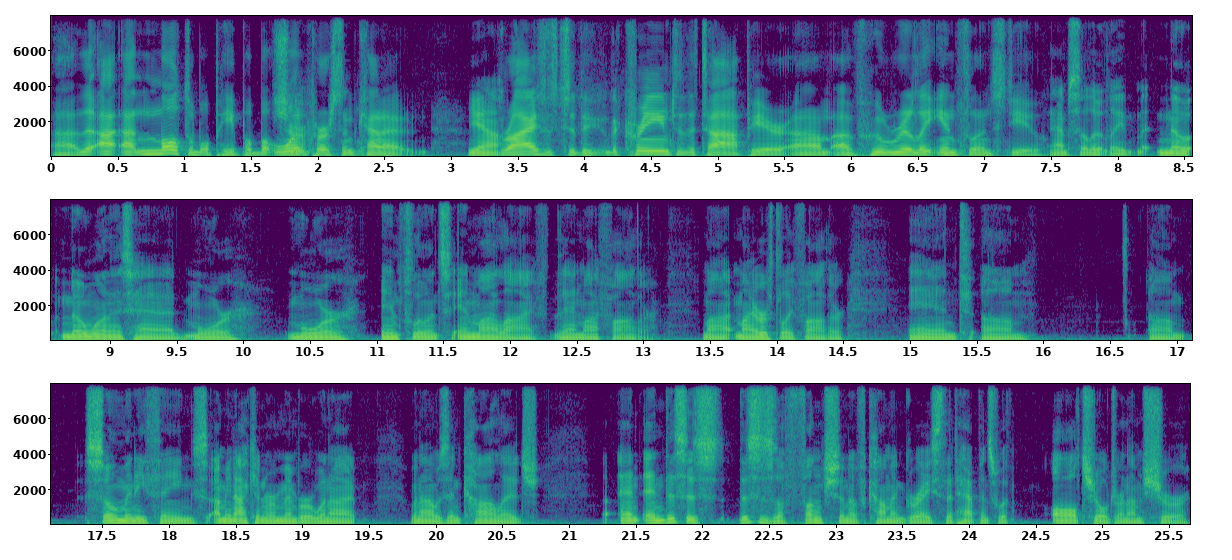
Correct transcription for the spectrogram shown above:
uh, uh, multiple people, but Sure. one person kind of Yeah. rises to the the cream to the top here um, of who really influenced you. Absolutely. No, no one has had more more influence in my life than my father, my my earthly father, and um, um, so many things. I mean, I can remember when I when I was in college, and and this is this is a function of common grace that happens with all children, I'm sure.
